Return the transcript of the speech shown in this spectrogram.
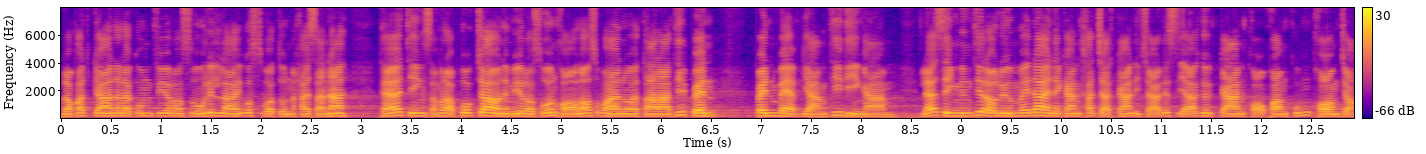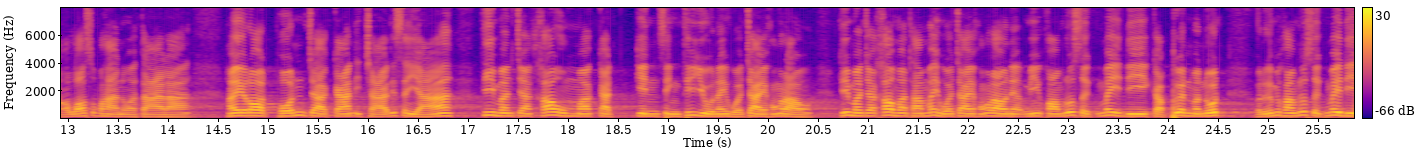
เราคัดการละกุมฟีรอซูลิลลาฮิอุสวะตุนฮัสนะแท้จริงสำหรับพวกเจ้านมีรอซูลของอัลลอฮ์สุบฮานุตาลาที่เป็นเป็นแบบอย่างที่ดีงาม และสิ่งหนึ่งที่เราลืมไม่ได้ในการขจัดการอิจฉาริษยาคือการขอความคุ้มครองจากอัลลอฮ์สุบฮานุตาลา ให้รอดพ้นจากการอิจฉาริษยาที่มันจะเข้ามากัดกินสิ่งที่อยู่ในหัวใจของเรา ที่มันจะเข้ามาทำให้หัวใจของเราเนี่ยมีความรู้สึกไม่ดีกับเพื่อนมนุษย์ หรือมีความรู้สึกไม่ดี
